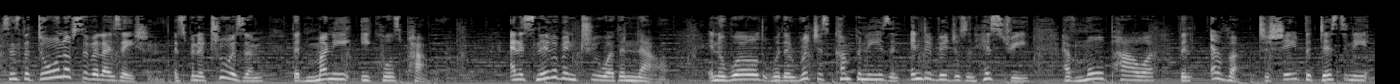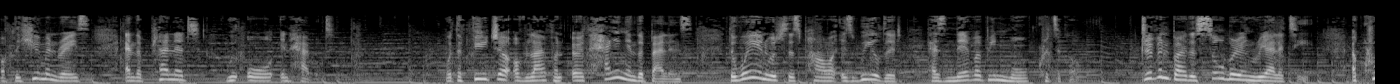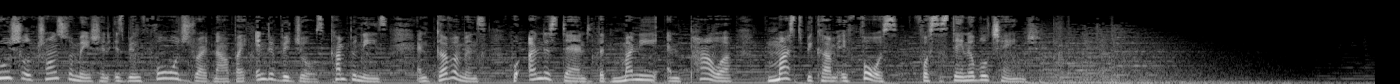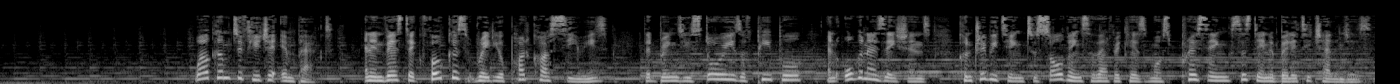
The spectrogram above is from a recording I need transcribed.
Since the dawn of civilization, it's been a truism that money equals power. And it's never been truer than now, in a world where the richest companies and individuals in history have more power than ever to shape the destiny of the human race and the planet we all inhabit. With the future of life on Earth hanging in the balance, the way in which this power is wielded has never been more critical. Driven by the sobering reality, a crucial transformation is being forged right now by individuals, companies, and governments who understand that money and power must become a force for sustainable change. Welcome to Future Impact, an Investec Focus radio podcast series that brings you stories of people and organizations contributing to solving South Africa's most pressing sustainability challenges.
